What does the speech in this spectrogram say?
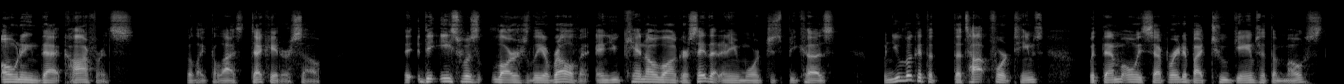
owning that conference for like the last decade or so, the, East was largely irrelevant. And you can no longer say that anymore just because when you look at the, the top four teams, with them only separated by two games at the most,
